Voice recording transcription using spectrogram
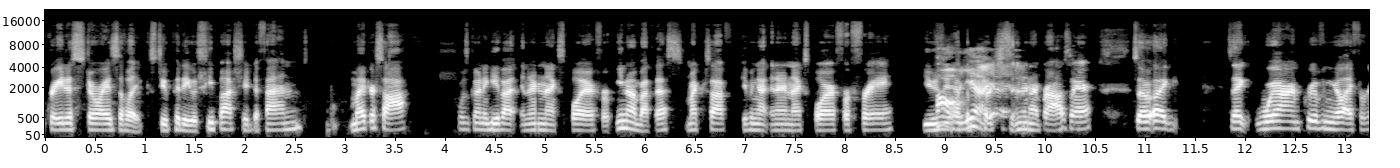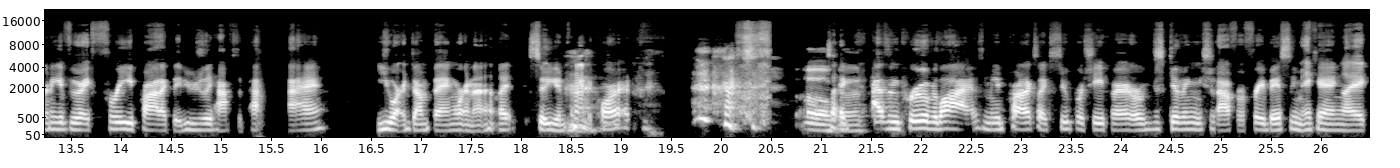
greatest stories of like stupidity, which people actually defend? Microsoft was going to give out Internet Explorer for you know about this. Microsoft giving out Internet Explorer for free. Usually Oh, have to yeah, purchase yeah, an internet browser. So like it's like we are improving your life. We're going to give you a free product that you usually have to pay. You are dumping. We're gonna like sue you in court. oh It's like has improved lives, made products like super cheaper, or just giving shit out for free, basically making like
